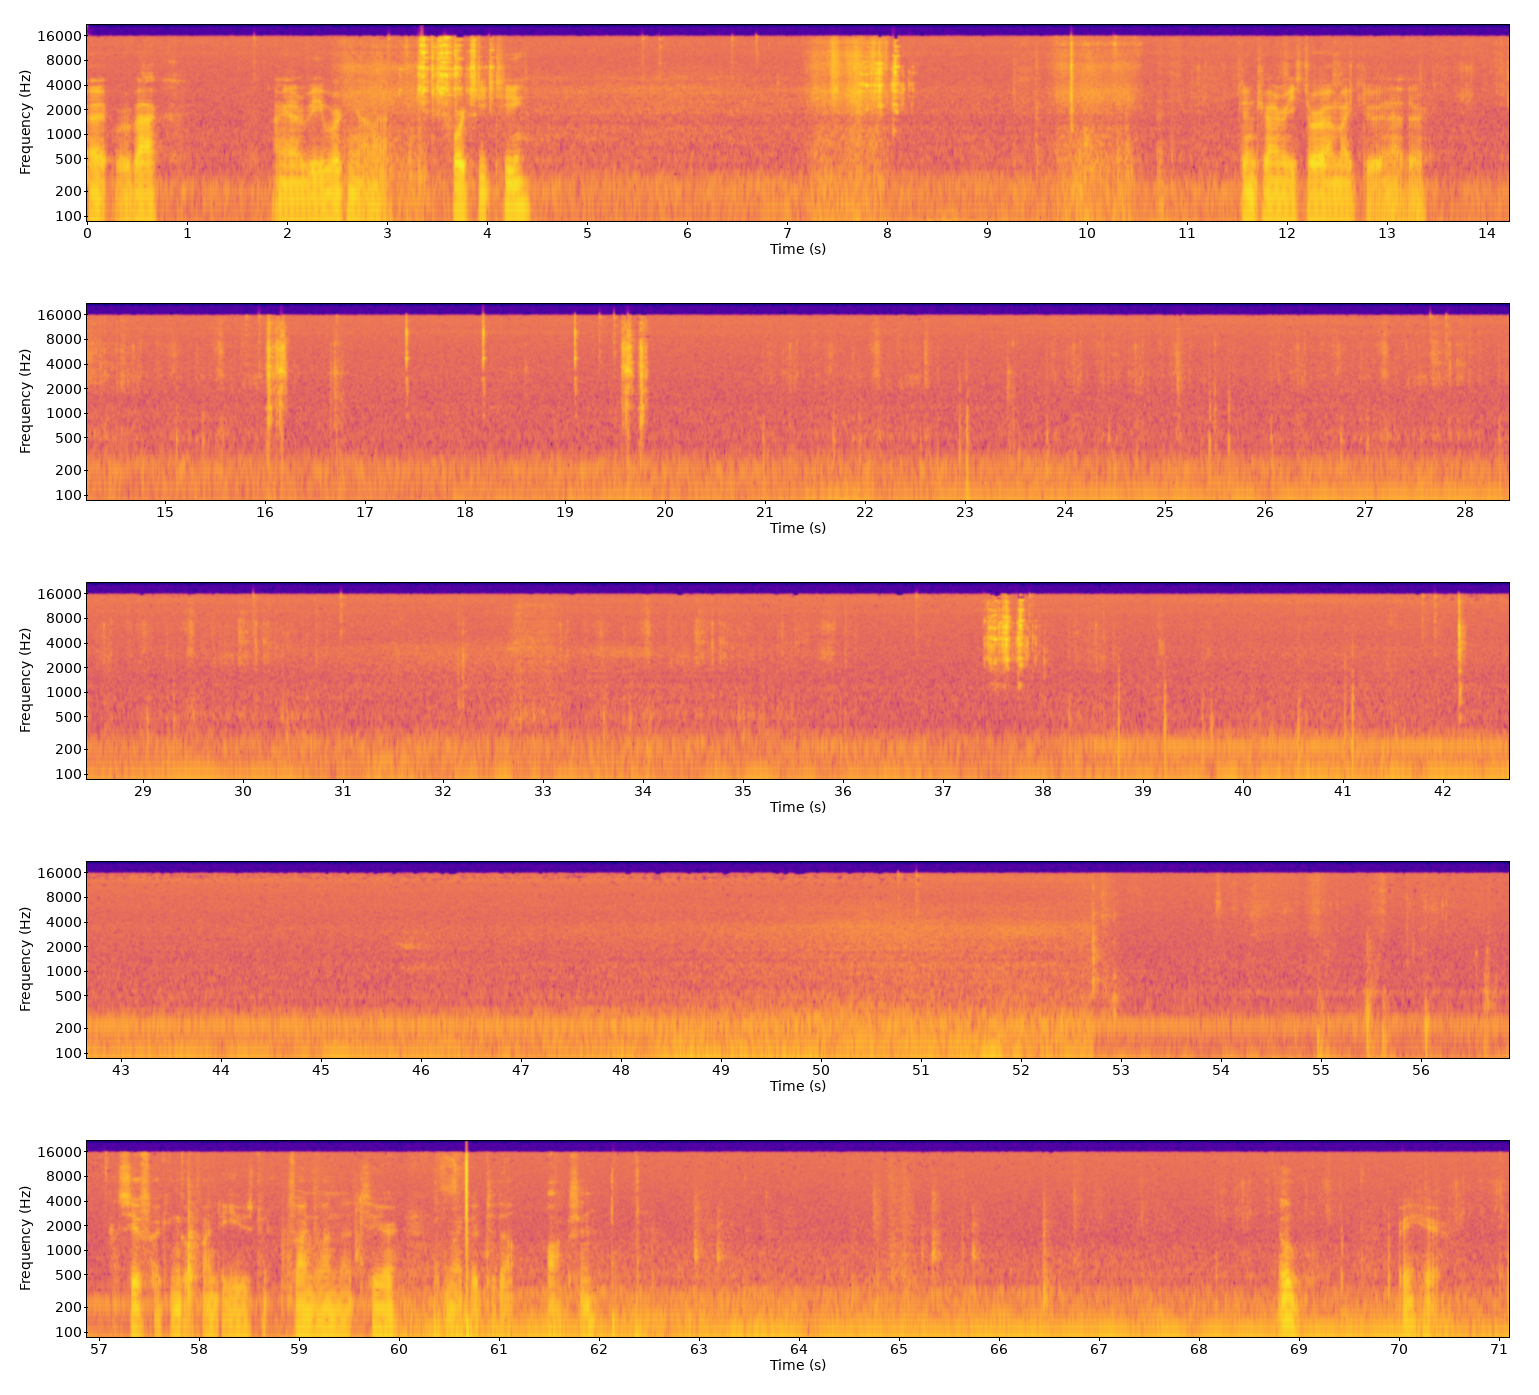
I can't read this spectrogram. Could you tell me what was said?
Alright, we're back. I'm going to be working on a Ford GT. Gonna try and restore, I might do another. See if I can go find a used find one that's here. I might go to the auction. Oh, right here.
